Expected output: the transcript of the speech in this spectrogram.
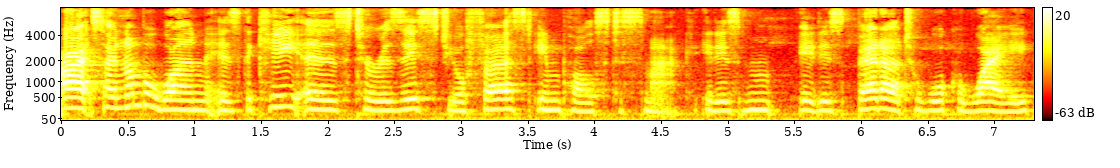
All right, so number one is the key is to resist your first impulse to smack. It is it is better to walk away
